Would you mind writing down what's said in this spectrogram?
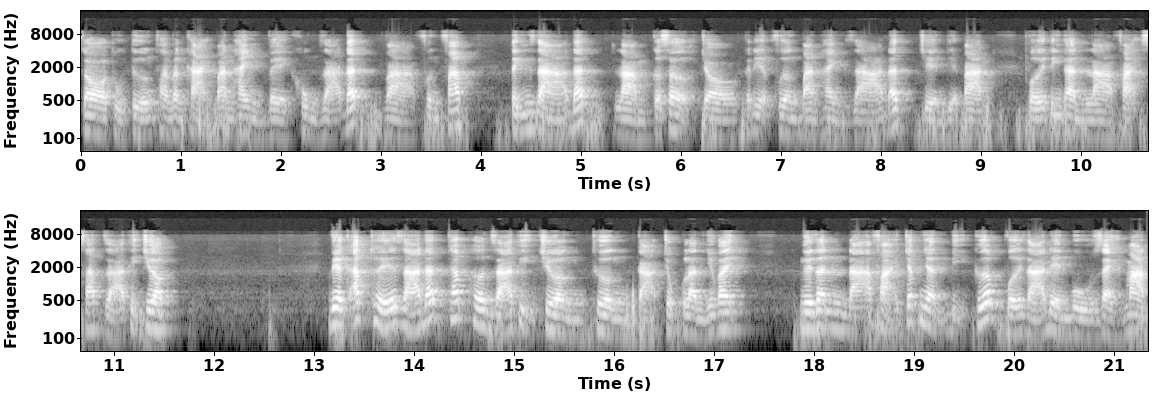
do Thủ tướng Phan Văn Khải ban hành về khung giá đất và phương pháp tính giá đất làm cơ sở cho các địa phương ban hành giá đất trên địa bàn với tinh thần là phải sát giá thị trường. Việc áp thuế giá đất thấp hơn giá thị trường thường cả chục lần như vậy người dân đã phải chấp nhận bị cướp với giá đền bù rẻ mạt,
